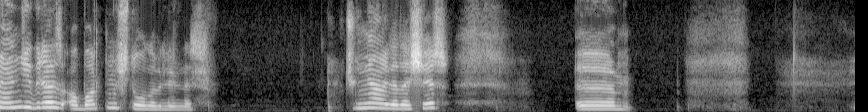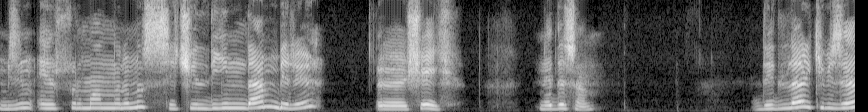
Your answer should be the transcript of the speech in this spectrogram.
bence biraz abartmış da olabilirler. Çünkü arkadaşlar ım, bizim enstrümanlarımız seçildiğinden beri e, şey ne desem dediler ki bize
